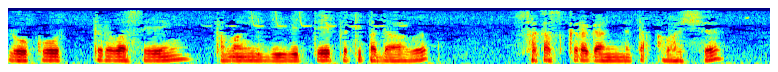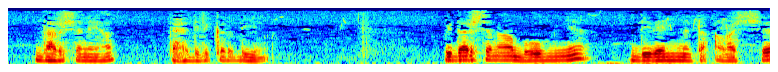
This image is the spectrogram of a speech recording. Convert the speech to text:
ලෝකෝත්තර වශයෙන් තමන්ගේ ජීවිතයේ ප්‍රතිපදාව සකස් කරගන්නට අවශ්‍ය දර්ශනයක් පැහැදිලි කර දීම. විදර්ශනා භූමිය දිවෙන්නට අවශ්‍ය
